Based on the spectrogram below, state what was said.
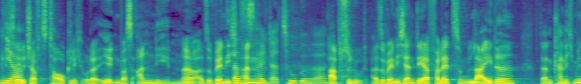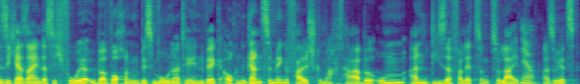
gesellschaftstauglich ja. oder irgendwas annehmen. Ne? Also wenn ich Dass an halt dazugehört. Absolut. Also wenn ich an der Verletzung leide, dann kann ich mir sicher sein, dass ich vorher über Wochen bis Monate hinweg auch eine ganze Menge falsch gemacht habe, um an dieser Verletzung zu leiden. Ja. Also jetzt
